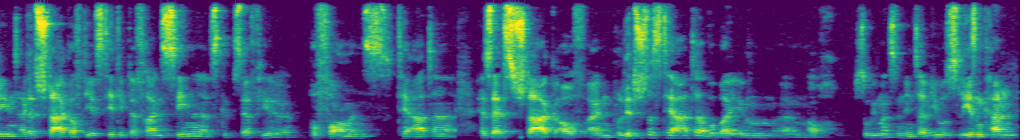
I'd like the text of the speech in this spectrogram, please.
Lilienthal setzt stark auf die Ästhetik der freien Szene. Es gibt sehr viel Performance-Theater. Er setzt stark auf ein politisches Theater, wobei ihm ähm, auch, so wie man es in Interviews lesen kann,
